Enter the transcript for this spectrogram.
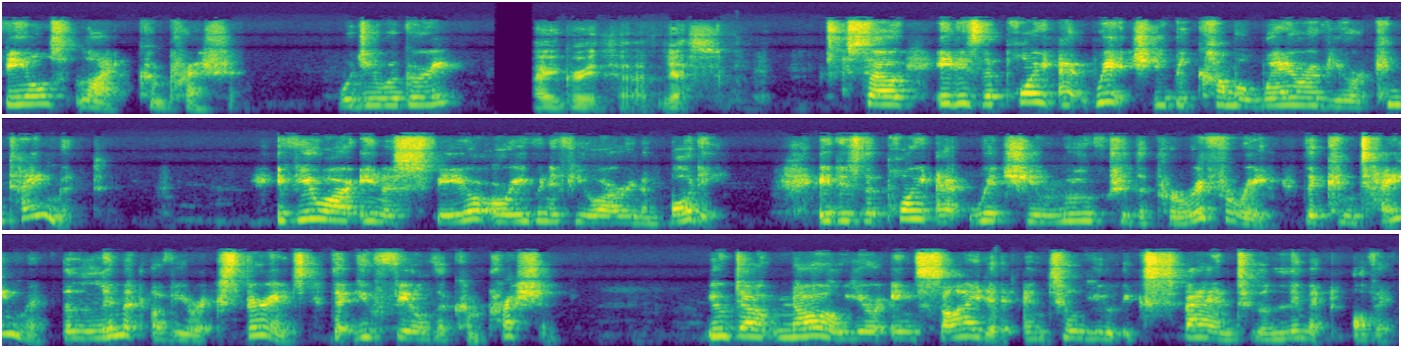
feels like compression. Would you agree? I agree with that, yes. So it is the point at which you become aware of your containment if you are in a sphere or even if you are in a body, it is the point at which you move to the periphery, the containment, the limit of your experience, that you feel the compression. You don't know you're inside it until you expand to the limit of it.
